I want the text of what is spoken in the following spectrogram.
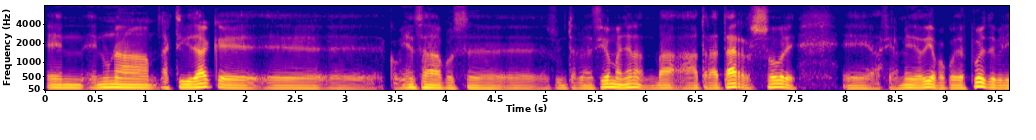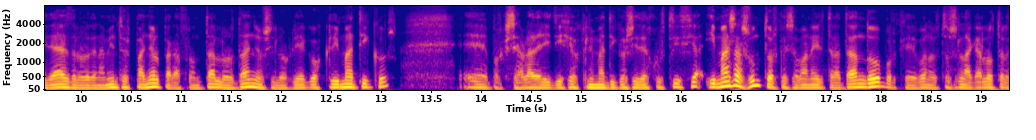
en, una actividad que eh, eh, comienza pues su intervención mañana, va a tratar sobre, hacia el mediodía, poco después, debilidades del ordenamiento español para afrontar los daños y los riesgos climáticos, porque se habla de litigios climáticos y de justicia, y más asuntos que se van a ir tratando, porque, bueno, esto es en la Carlos III,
